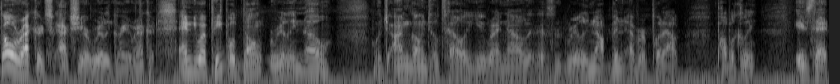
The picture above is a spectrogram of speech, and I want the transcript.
Whole record's actually a really great record. And what people don't really know, which I'm going to tell you right now, that has really not been ever put out publicly, is that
